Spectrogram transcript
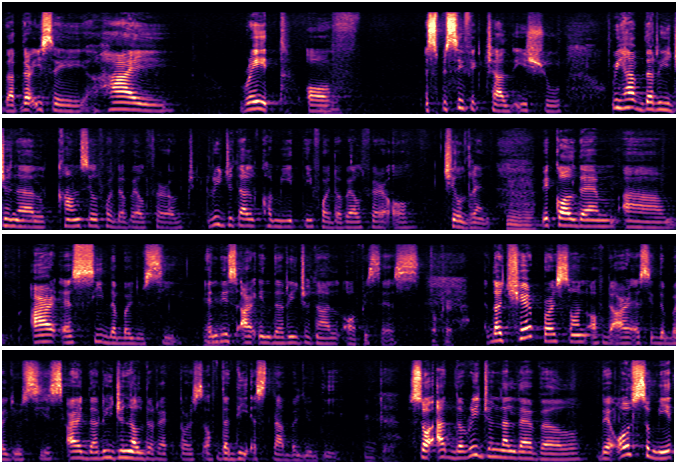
that there is a high rate of a specific child issue, we have the Regional Council for the Welfare of Regional Committee for the Welfare of Children. We call them um, RSCWC, and these are in the regional offices. Okay. The chairperson of the RSCWCs are the regional directors of the DSWD. Okay. So at the regional level, they also meet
